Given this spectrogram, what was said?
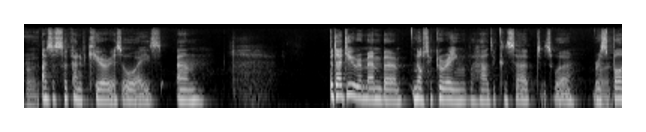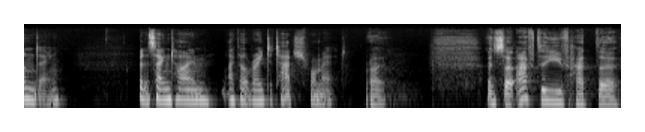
Right. I was just so kind of curious always. Um, but I do remember not agreeing with how the Conservatives were responding. But at the same time, I felt very detached from it. Right. And so after you've had the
